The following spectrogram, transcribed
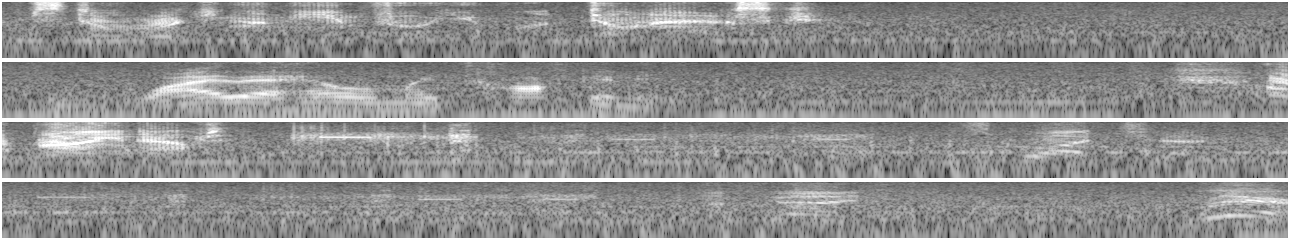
I'm still working on the info you want, don't ask. why the hell am I talking to you? O'Brian out. Squad check. I'm good. Clear.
